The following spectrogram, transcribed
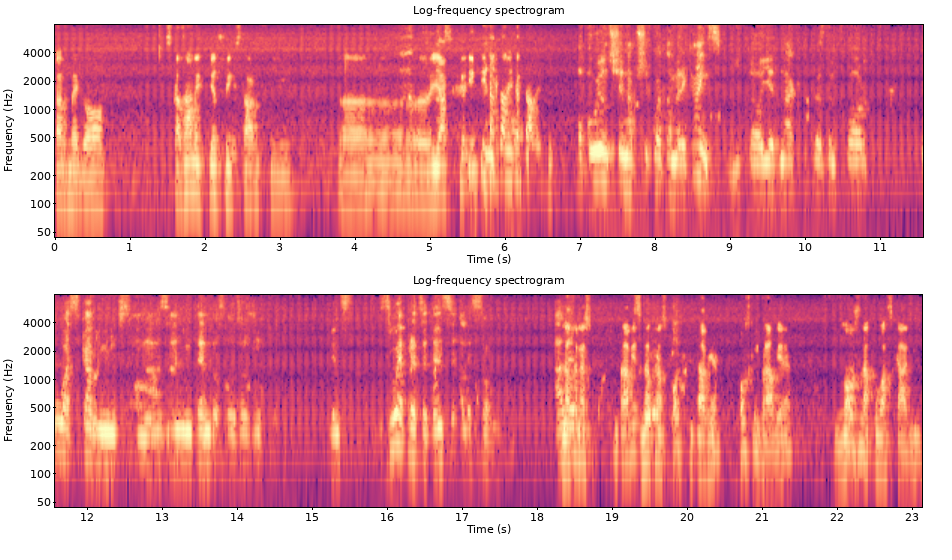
karnego skazanych w pierwszej instancji, e, jak, i, i tak dalej, i tak dalej. Powołując się na przykład amerykański, to jednak prezydent Ford ułaskawił Nixona, zanim ten dostał zarzutu. Więc złe precedensy, ale są. Ale... Natomiast, w polskim prawie, natomiast w polskim prawie, w polskim prawie można ułaskawić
